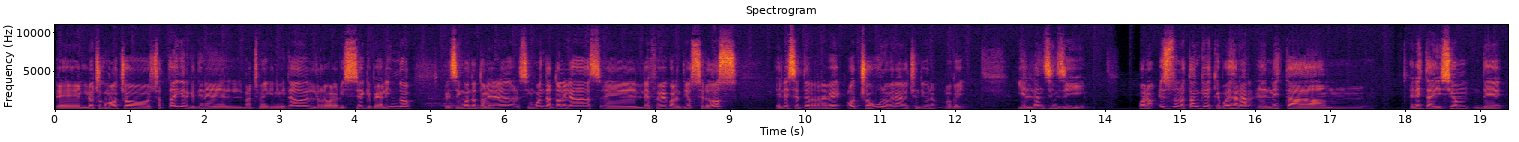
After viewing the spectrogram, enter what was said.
El 8,8 Shot Tiger que tiene el matchmaking limitado, el Revalor IC que pega lindo, el 50, toneladas, 50 toneladas el FB 4202, el STRB 81, mirá, el 81, ok. Y el Lancing Z. Bueno, esos son los tanques que podés ganar en esta, mm, en esta edición de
